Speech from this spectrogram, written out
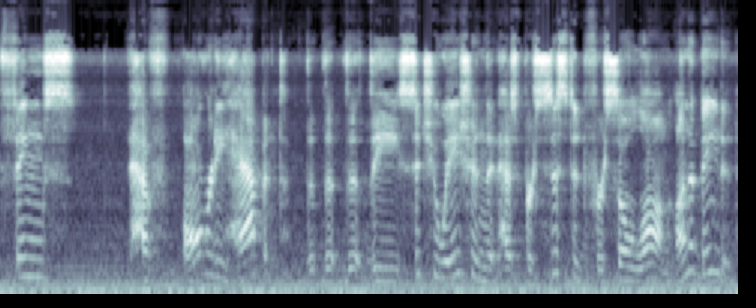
things have already happened, the, the, the, the situation that has persisted for so long, unabated,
